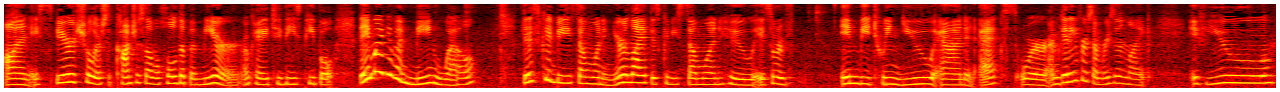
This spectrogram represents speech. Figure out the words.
on a spiritual or subconscious level hold up a mirror, okay, to these people. They might even mean well. This could be someone in your life. This could be someone who is sort of in between you and an ex or I'm getting for some reason like if you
